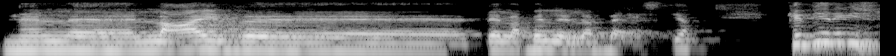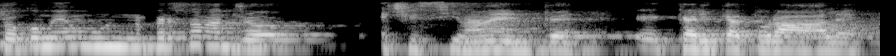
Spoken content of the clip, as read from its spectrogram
nel live eh, della Bella e la Bestia, che viene visto come un personaggio eccessivamente eh, caricaturale.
